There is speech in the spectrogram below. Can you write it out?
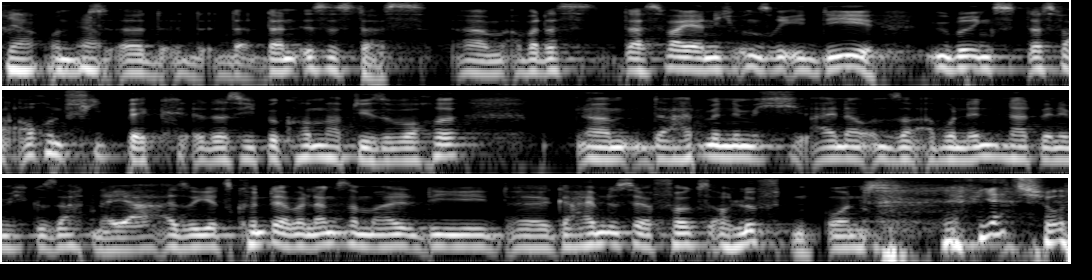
Ja, und ja. Äh, dann ist es das. Ähm, aber das, das war ja nicht unsere Idee. Übrigens, das war auch ein Feedback, äh, das ich bekommen habe diese Woche. Ähm, da hat mir nämlich einer unserer Abonnenten hat mir nämlich gesagt, na ja, also jetzt könnte er aber langsam mal die äh, Geheimnisse des Erfolgs auch lüften. Und, Jetzt schon.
